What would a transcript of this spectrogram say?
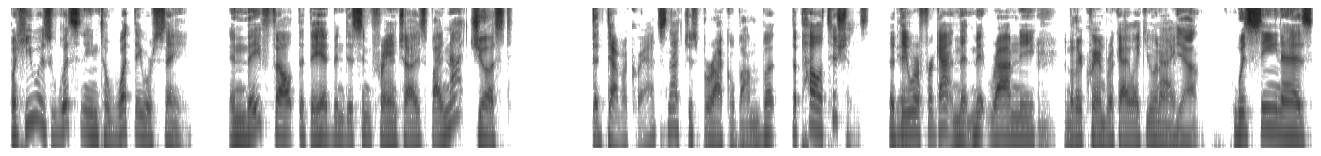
But he was listening to what they were saying. And they felt that they had been disenfranchised by not just the Democrats, not just Barack Obama, but the politicians. That they were forgotten, that Mitt Romney, another Cranbrook guy like you and I, yeah. was seen as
